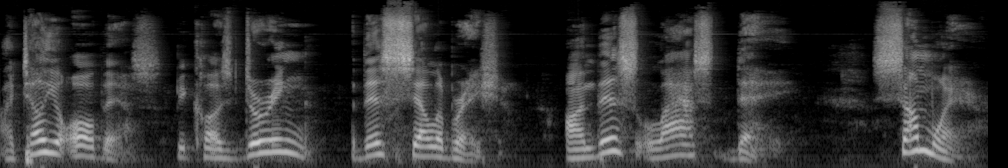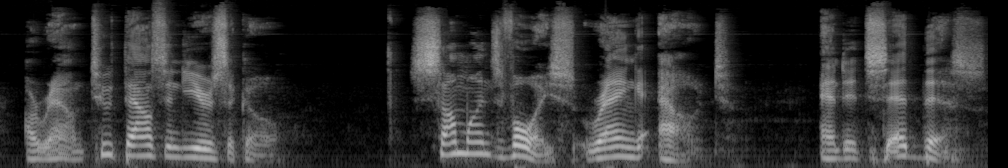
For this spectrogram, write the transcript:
I tell you all this because during this celebration, on this last day, somewhere around 2,000 years ago, someone's voice rang out and it said this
